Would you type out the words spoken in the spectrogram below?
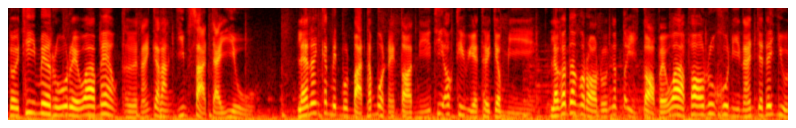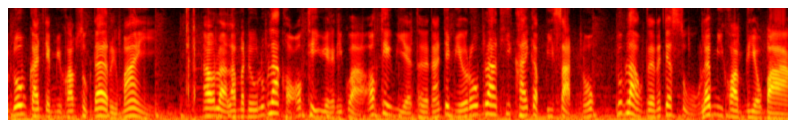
โดยที่ไม่รู้เลยว่าแม่ของเธอนั้นกำลังยิ้มสะใจอยู่และนั่นก็เป็นบทบาททั้งหมดในตอนนี้ที่ออกเทเวียเธอจะมี แล้วก็ต้องรอรุ้นกันต่ออีกต่อไปว่าพ่อลูกคู่นี้นั้นจะได้อยู่ร่วมกันอย่างมีความสุขได้หรือไม่ เอาล่ะ เรามาดูรูปร่างของออกเทเวียกันดีกว่าออกเทเวียเธอนั้นจะมีรูปร่างที่คล้ายกับปีศาจนก รูปร่างของเธอนั้นจะสูงและมีความเรียวบาง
